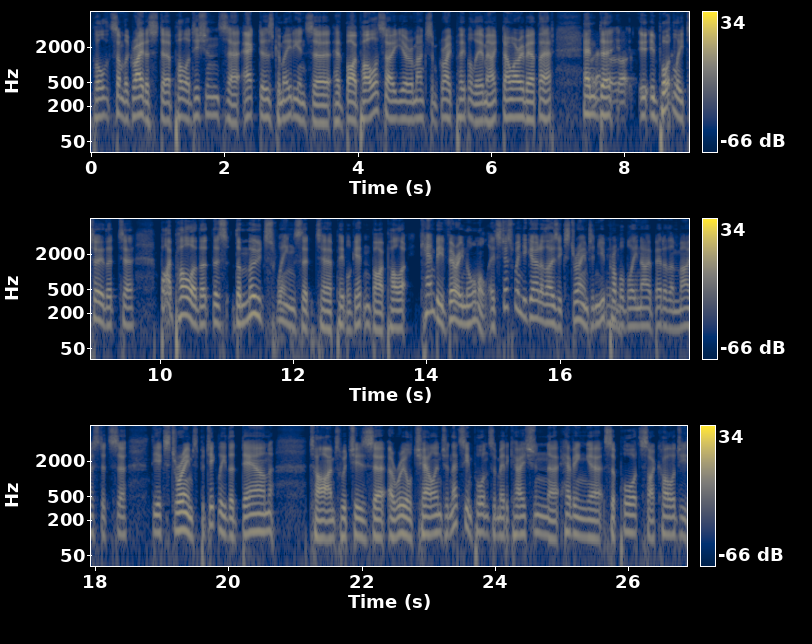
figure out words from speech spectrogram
Paul, that some of the greatest uh, politicians, uh, actors, comedians uh, have bipolar, so you're amongst some great people there, mate. Don't worry about that. And uh, all right. importantly too, that uh, bipolar, that there's the mood swings that uh, people get in bipolar can be very normal. It's just when you go to those extremes, and you probably know better than most, it's uh, the extremes, particularly the down times, which is uh, a real challenge. And that's the importance of medication, uh, having uh, support, psychology,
